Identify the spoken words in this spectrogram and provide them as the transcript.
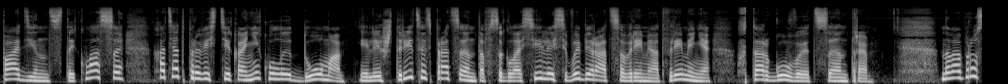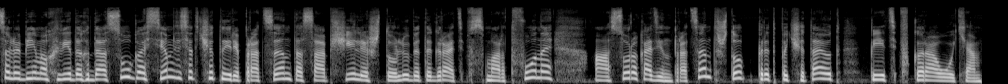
по 11 классы хотят провести каникулы дома, и лишь 30% согласились выбираться время от времени в торговые центры. На вопрос о любимых видах досуга 74% сообщили, что любят играть в смартфоны, а 41% что предпочитают петь в караоке.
